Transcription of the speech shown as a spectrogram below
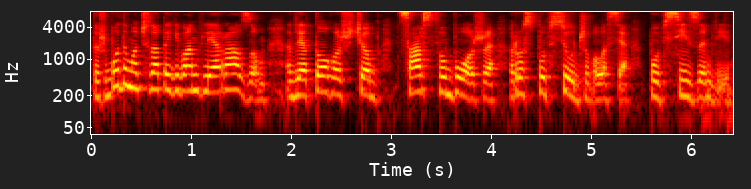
Тож будемо читати Євангелія разом для того, щоб царство Боже розповсюджувалося по всій землі.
